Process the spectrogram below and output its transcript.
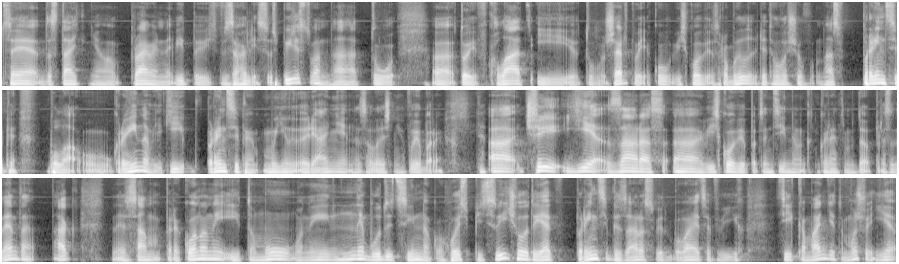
це достатньо правильна відповідь взагалі суспільства на ту е, той вклад і ту жертву, яку військові зробили для того, щоб у нас в принципі була Україна, в якій в принципі мої реальні незалежні вибори. А чи є зараз е, військові потенційними конкурентами до президента? Так я сам переконаний, і тому вони не будуть сильно когось підсвічувати, як в принципі зараз відбувається в їх цій команді, тому що є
